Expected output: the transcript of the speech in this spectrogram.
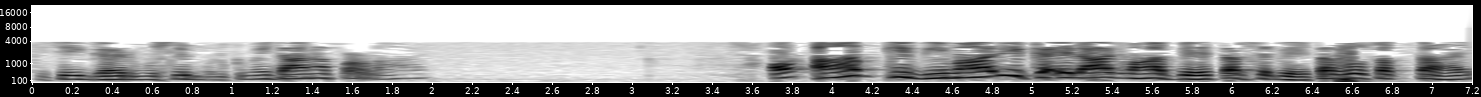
کسی غیر مسلم ملک میں جانا پڑ رہا ہے۔ اور آپ کی بیماری کا علاج وہاں بہتر سے بہتر ہو سکتا ہے۔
